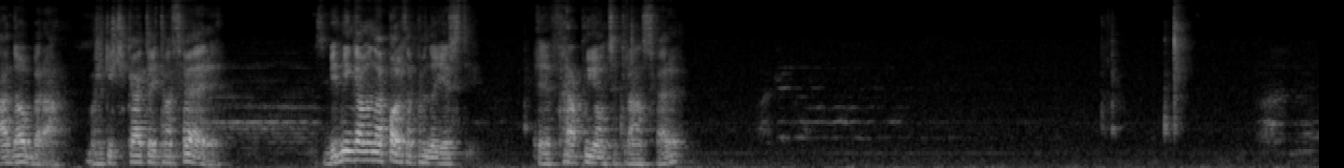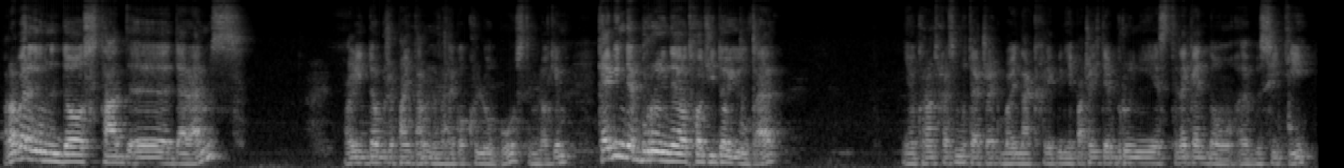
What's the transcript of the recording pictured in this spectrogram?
A dobra, może jakieś ciekawe tutaj transfery. Z Birminghamu na Polsce na pewno jest y, frapujący transfer. Robert Grun do Stad y, de Reims. Jeżeli dobrze pamiętam nazwę tego klubu z tym logiem. Kevin De Bruyne odchodzi do Juve. Nie ukryłem trochę smuteczek, bo jednak jakby nie patrzeć, De Bruyne jest legendą e, w City.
